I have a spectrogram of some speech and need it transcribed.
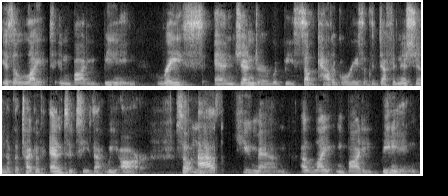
is a light embodied being. Race and gender would be subcategories of the definition of the type of entity that we are. So, mm. as a human, a light embodied being,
